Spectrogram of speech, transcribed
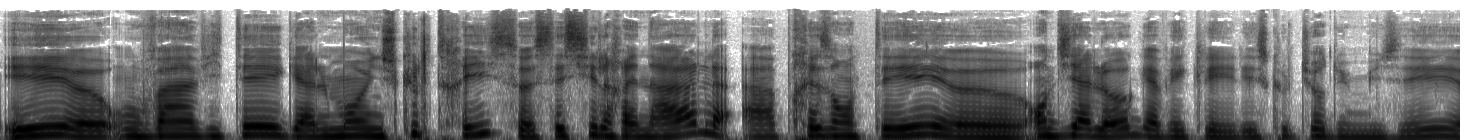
Et on va inviter également une sculptrice, Cécile Rénal, à présenter en dialogue avec les, sculptures du musée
